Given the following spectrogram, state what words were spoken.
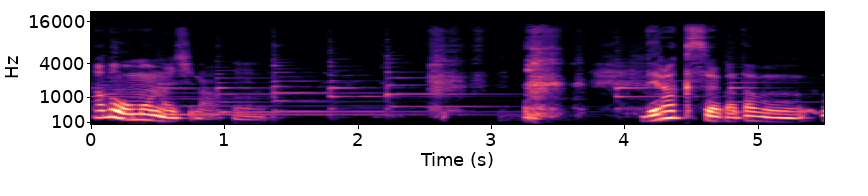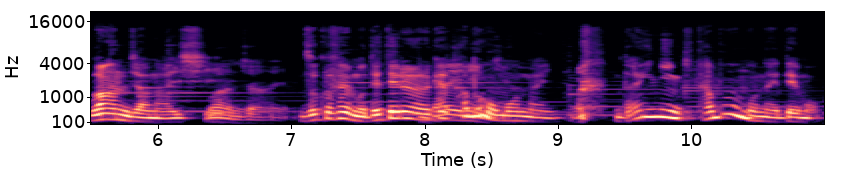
多分思んないしな。デラックスやから多分、ワンじゃないし。ワンじゃない。続編も出てるんやけど、多分思んない。大人気、多分思んない。でも。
